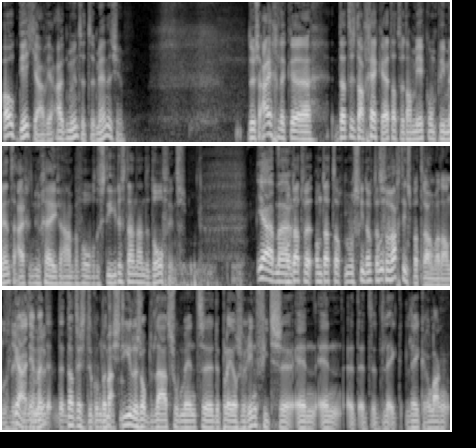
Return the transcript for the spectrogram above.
ook dit jaar weer uitmuntend te managen. Dus eigenlijk, uh, dat is dan gek hè, dat we dan meer complimenten eigenlijk nu geven aan bijvoorbeeld de Steelers dan aan de Dolphins. Ja, maar... Omdat, we, omdat toch misschien ook dat verwachtingspatroon wat anders ligt. Ja, nee, maar dat is natuurlijk omdat die Steelers op het laatste moment uh, de playoffs weer infietsen. En, en het, het, het leek, leek er lang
